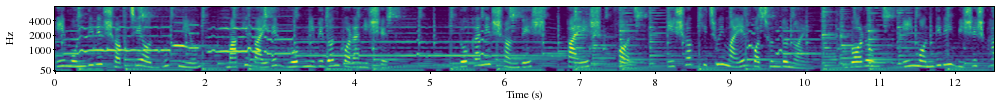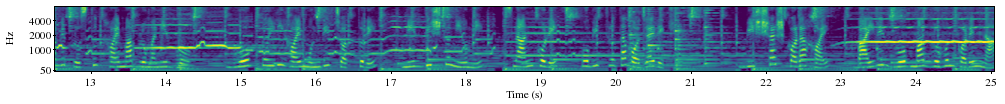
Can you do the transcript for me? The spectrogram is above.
এই মন্দিরের সবচেয়ে অদ্ভুত নিয়ম, মাকে বাইরের ভোগ নিবেদন করা নিষেধ। দোকানের সন্দেশ, পায়েস, ফল, এসব কিছুই মায়ের পছন্দ নয়। বরং, এই মন্দিরেই বিশেষভাবে প্রস্তুত হয় মা ব্রহ্মাণীর ভোগ। ভোগ তৈরি হয় মন্দির চত্বরে, নির্দিষ্ট নিয়মে, স্নান করে, পবিত্রতা বজায় রেখে। বিশ্বাস করা হয়, বাইরের ভোগ মা গ্রহণ করেন না,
